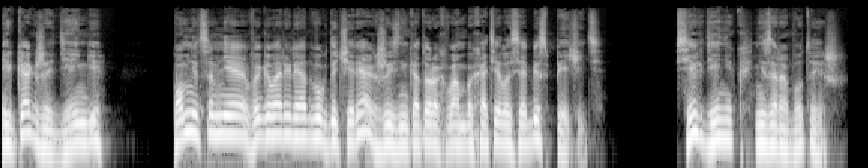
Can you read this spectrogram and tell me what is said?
И как же деньги? Помнится мне, вы говорили о двух дочерях, жизнь которых вам бы хотелось обеспечить. Всех денег не заработаешь».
